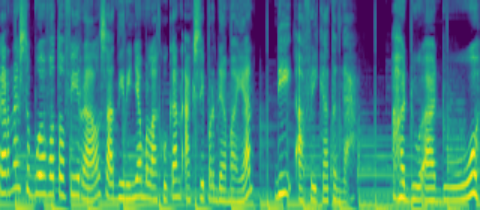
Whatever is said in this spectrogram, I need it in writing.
karena sebuah foto viral saat dirinya melakukan aksi perdamaian di Afrika Tengah. Aduh aduh,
